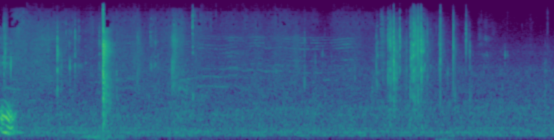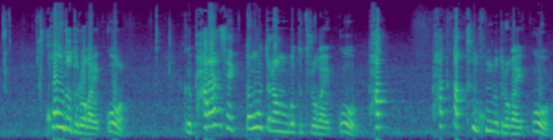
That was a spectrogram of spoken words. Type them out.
어. 콩도 들어가 있고 그 파란색 동그란 것도 들어가 있고 팥, 팥 같은 콩도 들어가 있고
